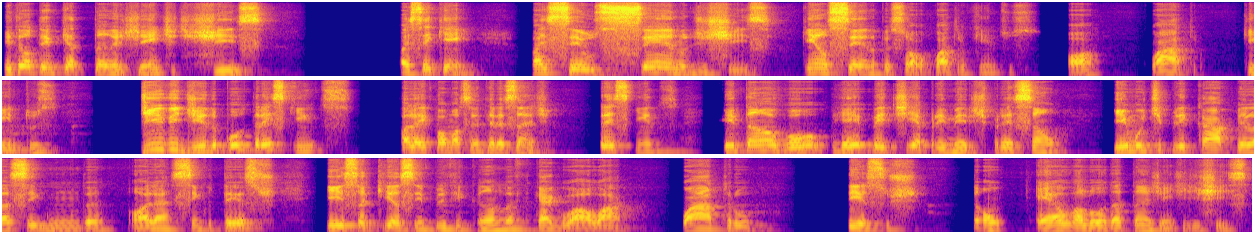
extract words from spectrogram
Então, eu tenho que a tangente de x vai ser quem? Vai ser o seno de x. Quem é o seno, pessoal? 4 quintos. Ó, 4 quintos dividido por 3 quintos. Olha aí que informação interessante. 3 quintos. Então, eu vou repetir a primeira expressão e multiplicar pela segunda. Olha, 5 terços. Isso aqui, ó, simplificando, vai ficar igual a 4 terços. Então, é o valor da tangente de x.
